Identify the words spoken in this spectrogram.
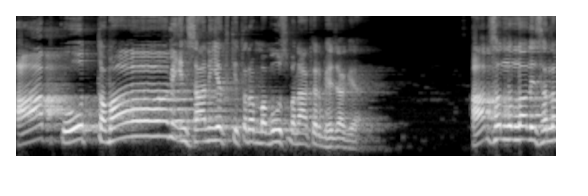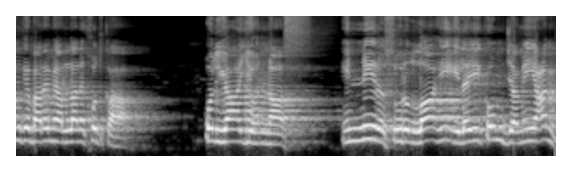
آپ کو تمام انسانیت کی طرف مبوس بنا کر بھیجا گیا۔ آپ صلی اللہ علیہ وسلم کے بارے میں اللہ نے خود کہا الناس، انی رسول اللہ علیکم جمیان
